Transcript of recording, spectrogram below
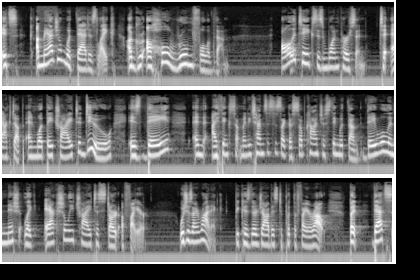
It's imagine what that is like. A, gr- a whole room full of them. All it takes is one person to act up, and what they try to do is they and I think so many times this is like a subconscious thing with them. They will initial like actually try to start a fire, which is ironic because their job is to put the fire out. But that's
